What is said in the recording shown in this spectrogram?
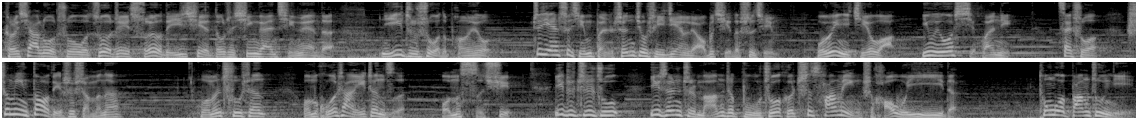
可是夏洛说：“我做这所有的一切都是心甘情愿的，你一直是我的朋友，这件事情本身就是一件了不起的事情。我为你结网，因为我喜欢你。再说，生命到底是什么呢？”我们出生，我们活上一阵子，我们死去。一只蜘蛛一生只忙着捕捉和吃苍蝇是毫无意义的。通过帮助你，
